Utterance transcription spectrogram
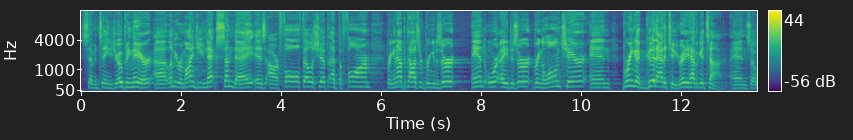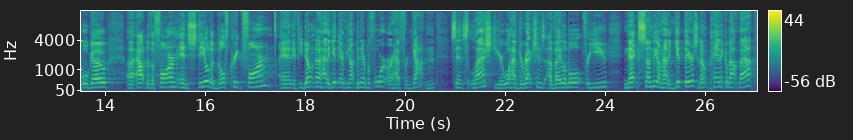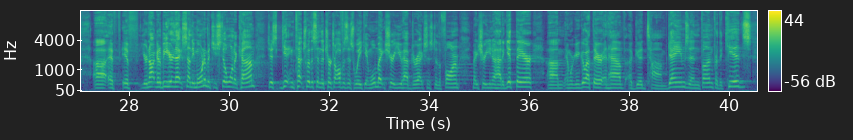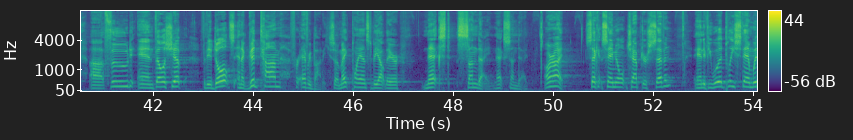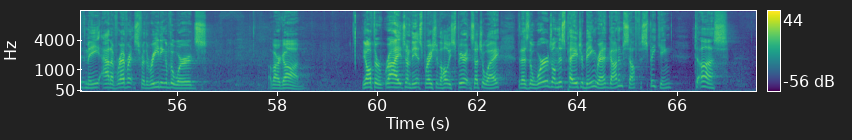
17. As you're opening there, uh, let me remind you next Sunday is our fall fellowship at the farm. Bring an appetizer, bring a dessert and or a dessert, bring a lawn chair, and bring a good attitude, ready to have a good time. And so we'll go uh, out to the farm in Steele to Gulf Creek Farm. And if you don't know how to get there, if you've not been there before or have forgotten, since last year. We'll have directions available for you next Sunday on how to get there, so don't panic about that. Uh, if, if you're not going to be here next Sunday morning, but you still want to come, just get in touch with us in the church office this week, and we'll make sure you have directions to the farm, make sure you know how to get there, um, and we're going to go out there and have a good time. Games and fun for the kids, uh, food and fellowship for the adults, and a good time for everybody. So make plans to be out there next Sunday. Next Sunday. All right. 2 Samuel chapter 7. And if you would, please stand with me out of reverence for the reading of the words of our God. The author writes under the inspiration of the Holy Spirit in such a way that as the words on this page are being read, God Himself is speaking to us,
